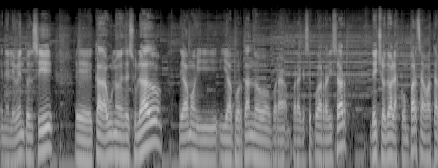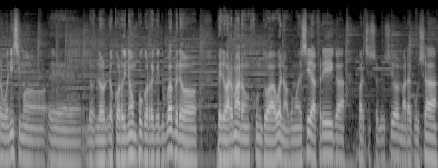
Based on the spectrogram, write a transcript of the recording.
el evento en sí, eh, cada uno desde su lado, digamos, y, aportando para, para que se pueda realizar. De hecho, todas las comparsas va a estar buenísimo. eh, lo coordinó un poco Requetupá, pero, pero armaron junto a, bueno, como decía, Frica, Parche Solución, Maracuyá,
